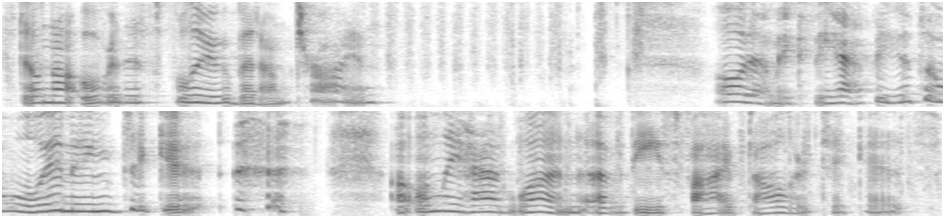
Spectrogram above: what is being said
still not over this flu, but I'm trying. Oh, that makes me happy. It's a winning ticket. I only had one of these $5 tickets.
